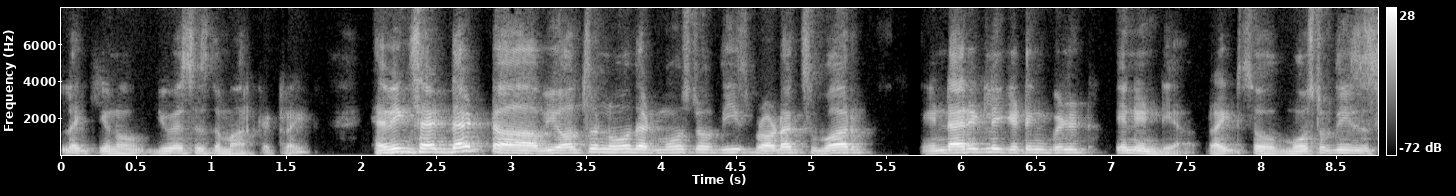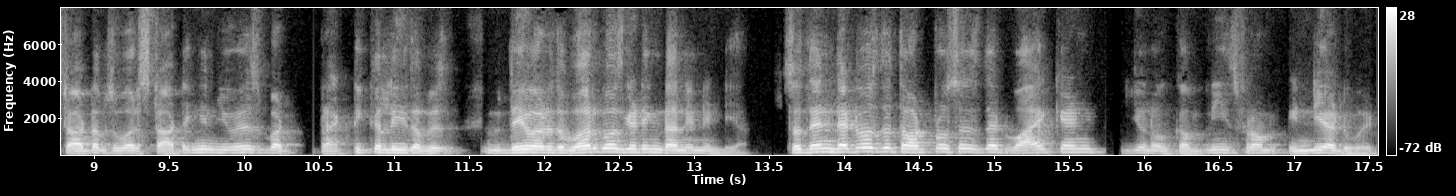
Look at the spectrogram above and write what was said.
like you know US is the market right. Having said that, uh, we also know that most of these products were indirectly getting built in India, right? So most of these startups were starting in US, but practically the they were the work was getting done in India. So then that was the thought process that why can't you know companies from India do it?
